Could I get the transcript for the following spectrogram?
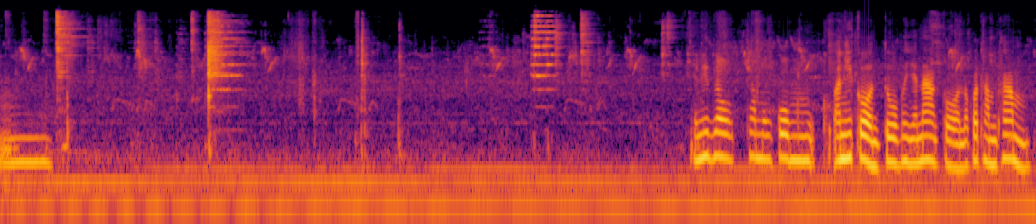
อืมอันนี้เราทำวงกลมอันนี้ก่อนตัวพญานาคก่อน แล้วก็ทำถ้ำ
